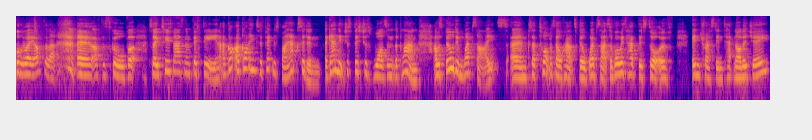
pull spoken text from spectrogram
all the way after that, uh, after school. But so 2015, I got I got into fitness by accident. Again, it just this just wasn't the plan. I was building websites because um, I taught myself how to build websites. I've always had this sort of interest in technology.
